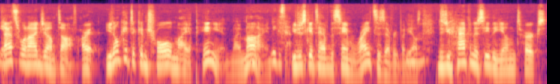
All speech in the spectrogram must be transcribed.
That's when I jumped off. All right, you don't get to control my opinion, my mind. Exactly. You just get to have the same rights as everybody else. Mm-hmm. Did you happen to see the Young Turks?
